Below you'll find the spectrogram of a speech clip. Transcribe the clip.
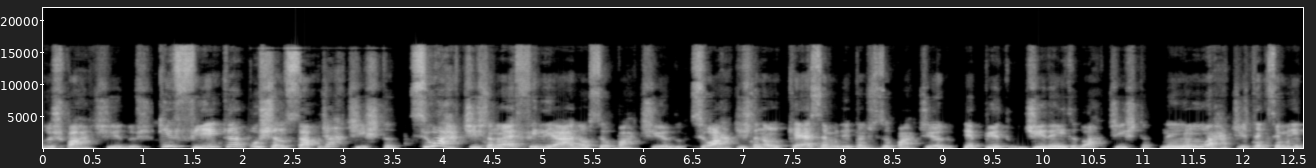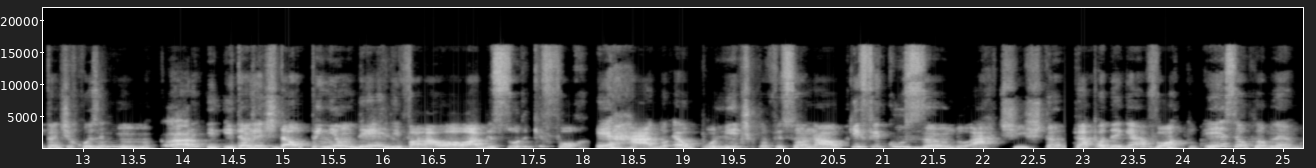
dos partidos que fica puxando saco de artista. Se o artista não é filiado ao seu partido, se o artista não quer ser militante do seu partido, repito, direito do artista. Nenhum artista tem que ser militante de coisa nenhuma. Claro. E, então a gente dá a opinião dele, falar o, o absurdo que for. Errado é o político profissional que fica usando artista para poder ganhar voto. Esse é o problema.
